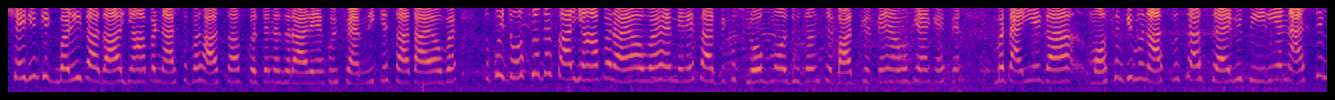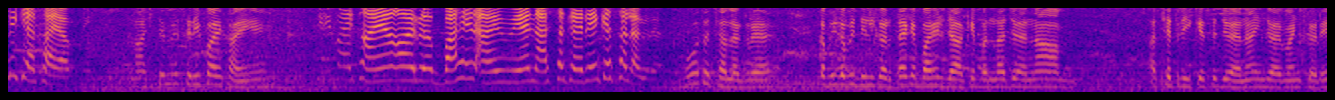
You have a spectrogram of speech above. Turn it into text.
शहरियों की एक बड़ी तादाद यहाँ पर नाश्ते पर हाथ साफ़ करते नज़र आ रहे हैं। कोई फैमिली के साथ आया हुआ है तो कोई दोस्तों के साथ यहाँ पर आया हुआ है। मेरे साथ भी कुछ लोग मौजूद हैं उनसे बात करते हैं वो क्या कहते हैं? बताइएगा मौसम की मुनासबत से आप चाय भी पी रही हैं नाश्ते में क्या खाया आपने? नाश्ते में सिरी पाए खाए हैं। सिरी पाए खाए हैं और बाहर आए हुए हैं नाश्ता कर रहे हैं कैसा लग रहा है? बहुत अच्छा लग रहा है। कभी कभी दिल करता है कि बाहर जाके बंदा जो है ना अच्छे तरीके से जो है ना इंजॉयमेंट करे।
